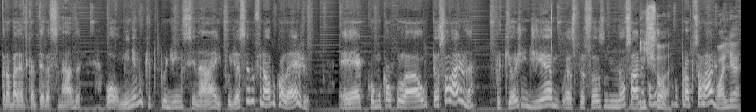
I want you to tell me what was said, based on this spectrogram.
trabalhar de carteira assinada, ô, o mínimo que tu podia ensinar, e podia ser no final do colégio, é como calcular o teu salário, né? Porque hoje em dia as pessoas não sabem Bicho, como calcular o próprio salário. Olha,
